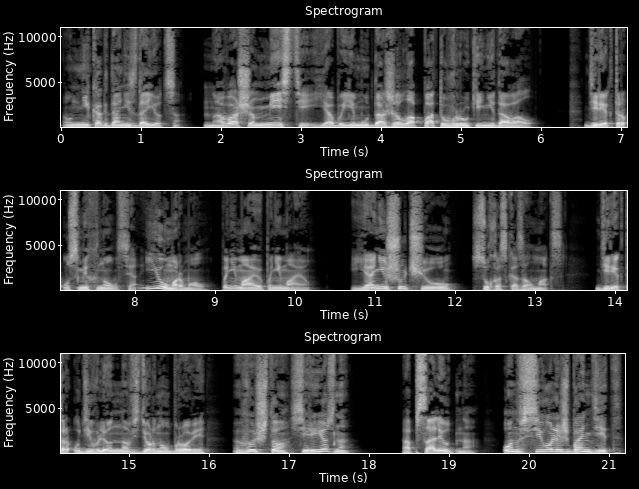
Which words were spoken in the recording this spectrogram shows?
Он никогда не сдается. На вашем месте я бы ему даже лопату в руки не давал. Директор усмехнулся. Юмор, мол. Понимаю, понимаю. Я не шучу, сухо сказал Макс. Директор удивленно вздернул брови. «Вы что, серьезно?» «Абсолютно. Он всего лишь бандит».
